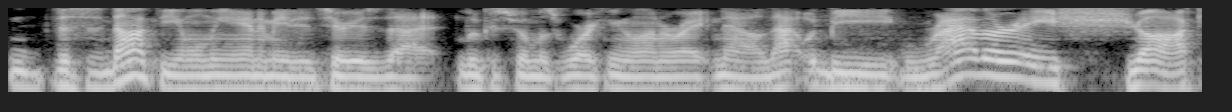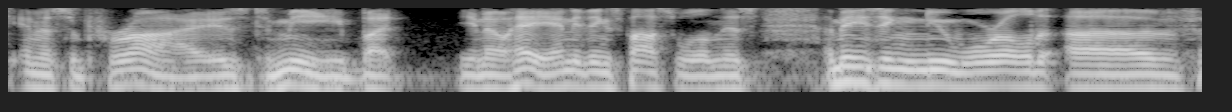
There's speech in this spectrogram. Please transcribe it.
this is not the only animated series that Lucasfilm is working on right now. That would be rather a shock and a surprise to me, but you know, hey, anything's possible in this amazing new world of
